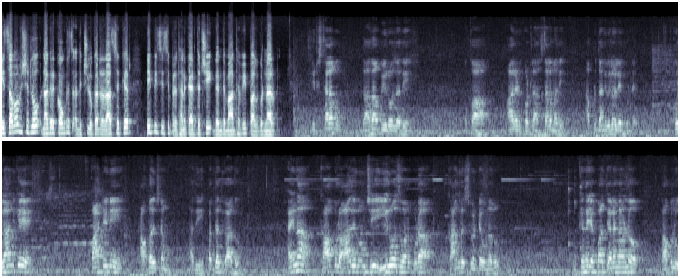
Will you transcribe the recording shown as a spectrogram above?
ఈ సమావేశంలో నగర కాంగ్రెస్ అధ్యక్షులు కర్ర రాజశేఖర్ టీపీసీసీ ప్రధాన కార్యదర్శి గంధె మాధవి పాల్గొన్నారు. ఇటు స్థలము దాదాపు ఈరోజు అది ఒక ఆరేడు కోట్ల స్థలం అది. అప్పుడు దాని విలువ లేకుండే. కులానికే పార్టీని ఆపాదించడం అది పద్ధతి కాదు. అయినా కాపులు ఆది నుంచి ఈ రోజు వరకు కూడా కాంగ్రెస్ వెంటే ఉన్నారు. ముఖ్యంగా చెప్పాలి తెలంగాణలో కాపులు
